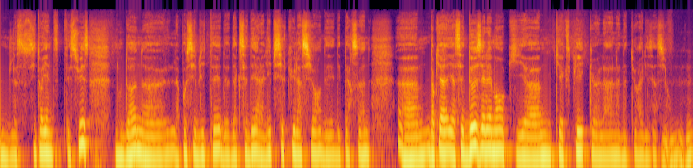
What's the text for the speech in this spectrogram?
la, citoyenneté suisse nous donne euh, la possibilité d'accéder à la libre circulation des, personnes euh, donc il y, a ces deux éléments qui, euh, expliquent la, naturalisation. Mhm, mhm.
